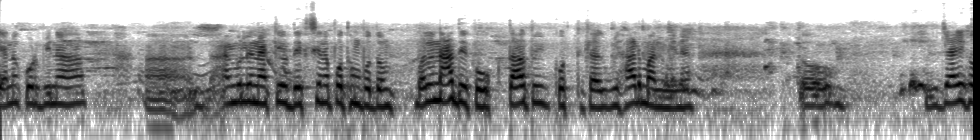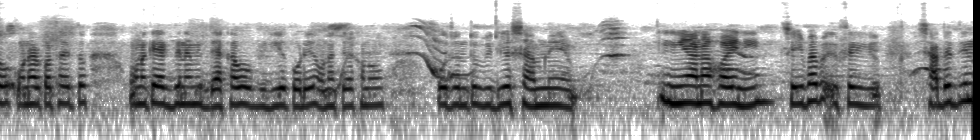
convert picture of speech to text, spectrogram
কেন করবি না? আমি বলি, না, কেউ দেখছি না প্রথম প্রথম। বলে, না দেখুক, তাও তুই করতে থাকবি, হার মানবি না। তো যাই হোক, ওনার কথায় তো, ওনাকে একদিন আমি দেখাবো ভিডিও করে। ওনাকে এখনও পর্যন্ত ভিডিওর সামনে নিয়ে আনা হয়নি। সেইভাবে, সেই সাদের দিন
